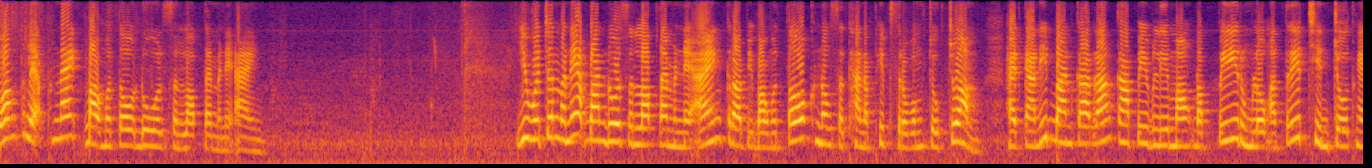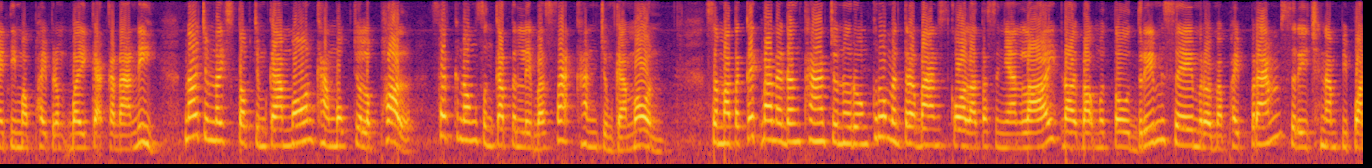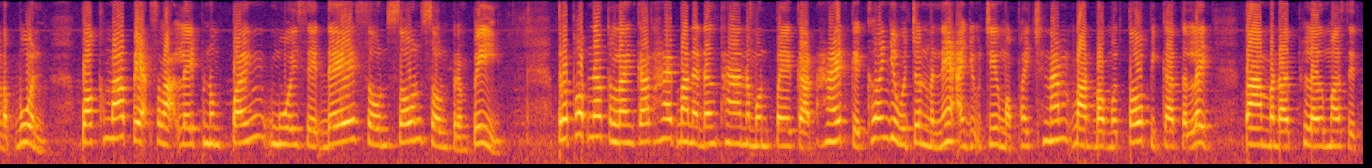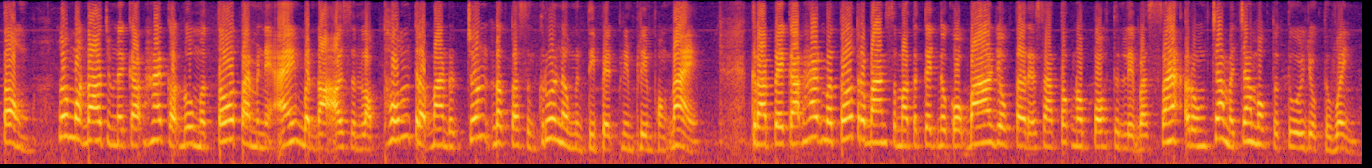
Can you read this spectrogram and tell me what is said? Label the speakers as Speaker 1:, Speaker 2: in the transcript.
Speaker 1: វឹងធ្លាក់ភ្នែកបើកម៉ូតូដួលសន្លប់តែម្នាក់ឯងយុវជនម្នាក់បានដួលសន្លប់តែម្នាក់ឯងក្រោយពីបើកម៉ូតូក្នុងស្ថានភាពស្រវឹងជោគជាំហេតុការណ៍នេះបានកើតឡើងកាលពីវេលាម៉ោង12រំលងអត្រាឈានចូលថ្ងៃទី28កក្កដានេះនៅចំណុចស្តុបចំការមនខាងមុខជលផលស្ថិតក្នុងសង្កាត់ទន្លេបាសាក់ខណ្ឌចំការមន សមត្ថកិច្ចបានឲ្យដឹងថាជនរងគ្រោះមិនត្រូវបានស្គាល់អត្តសញ្ញាណឡើយដោយបើកម៉ូតូ Dream C125 ស៊េរីឆ្នាំ2014ពណ៌ខ្មៅពាក់ស្លាកលេខភ្នំពេញ 1CD 0007 ប្រពន្ធនៅកន្លែងកាត់ហេតុបានឲ្យដឹងថានៅមុនពេលកាត់ហេតុគេឃើញយុវជនម្នាក់អាយុជាង20ឆ្នាំបានបើកម៉ូតូពីកាតាលិចតាមបណ្ដោយផ្លូវម៉ាសេតុង លុះមកដល់ចំណុចកាត់ហេតុក៏ដួលម៉ូតូតែម្នាក់ឯងបណ្ដាលឲ្យសន្លប់ធំត្រូវបានរថយន្តដឹកទៅសង្គ្រោះនៅមន្ទីរពេទ្យភ្លាមៗផងដែរក្រោយពេលកាត់ហេតុម៉ូតូត្រូវបានសមត្ថកិច្ចនគរបាលយកទៅរក្សាទុកនៅប៉ុស្តិ៍ទន្លេបាសាក់រងចាំម្ចាស់មកទទួលយកទៅវិញ។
